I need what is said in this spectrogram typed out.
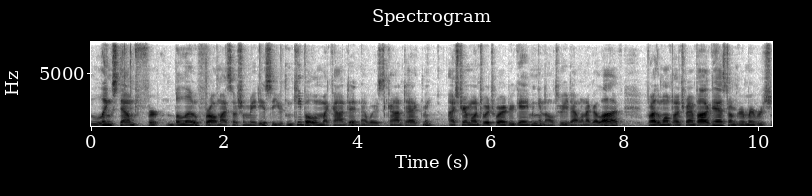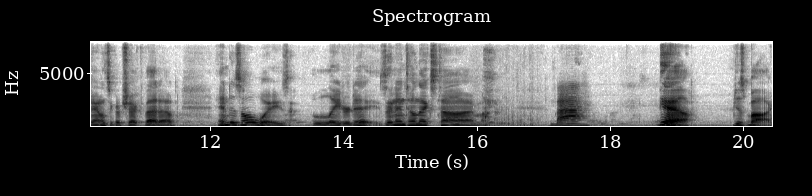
Links down for below for all my social media so you can keep up with my content. And ways to contact me. I stream on Twitch where I do gaming and I'll tweet out when I go live. Part of the One Punch Man podcast on Grim Reaper's channel, so go check that out. And as always, later days. And until next time, Bye. yeah, just bye.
